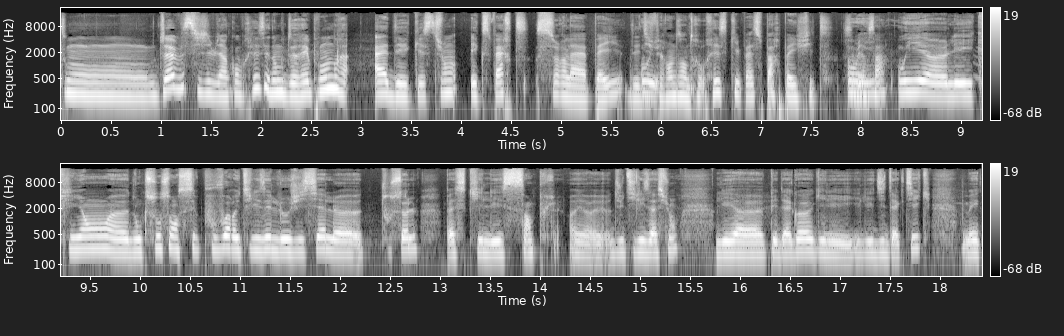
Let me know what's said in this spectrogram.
Ton job, si j'ai bien compris, c'est donc de répondre à des questions expertes sur la paye des Oui. différentes entreprises qui passent par Payfit. C'est oui. bien ça? Oui, euh, les clients euh, donc sont censés pouvoir utiliser le logiciel euh, tout seul parce qu'il est simple d'utilisation. Il est pédagogue, il est, il est didactique, mais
